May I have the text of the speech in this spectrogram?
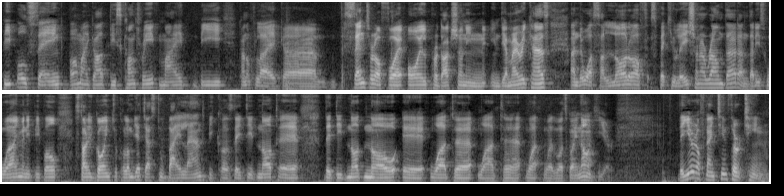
people saying, oh my God, this country might be kind of like uh, the center of oil production in, in the Americas. And there was a lot of speculation around that. And that is why many people started going to Colombia just to buy land because they did not, uh, they did not know uh, what, uh, what, uh, what, what was going on here. The year of 1913,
